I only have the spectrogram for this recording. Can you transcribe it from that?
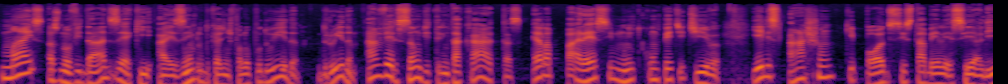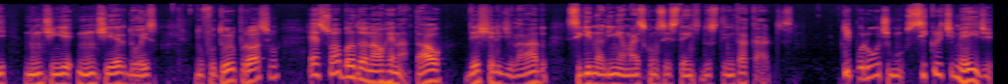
Mas as novidades é que, a exemplo do que a gente falou para o Druida, Druida, a versão de 30 cartas, ela parece muito competitiva. E eles acham que pode se estabelecer ali num tier, num tier 2. No futuro próximo, é só abandonar o Renatal, deixa ele de lado, seguir na linha mais consistente dos 30 cartas. E por último, Secret Made.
